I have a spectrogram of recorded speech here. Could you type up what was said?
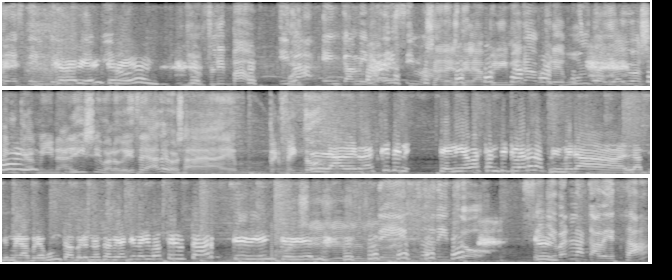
desde el Qué bien, qué bien. Yo he flipado. Iba encaminadísima. O sea, desde la primera pregunta ya ibas encaminadísima, lo que dice Ale, o sea, eh, perfecto. La verdad es que ten- tenía bastante clara la primera la primera pregunta, pero no sabía que la iba a acertar. Qué bien, qué bien. De hecho, ha dicho, se lleva en la cabeza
